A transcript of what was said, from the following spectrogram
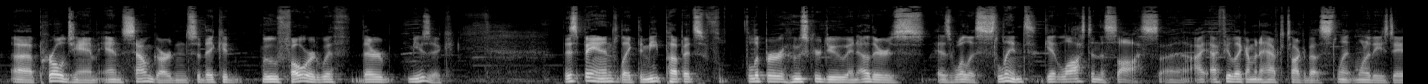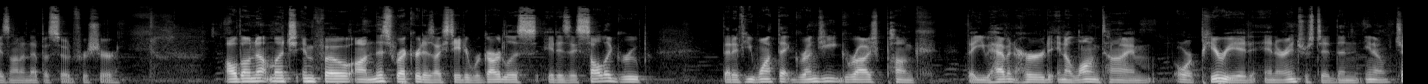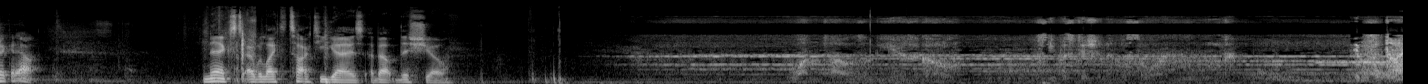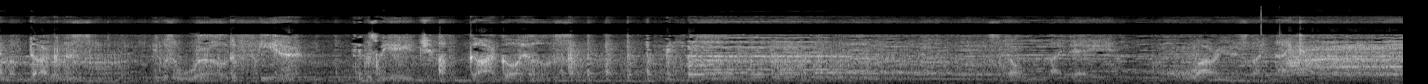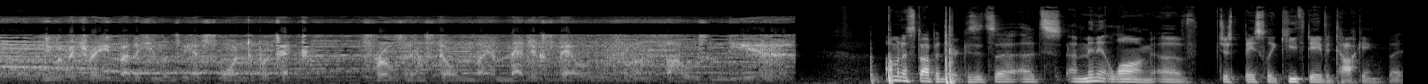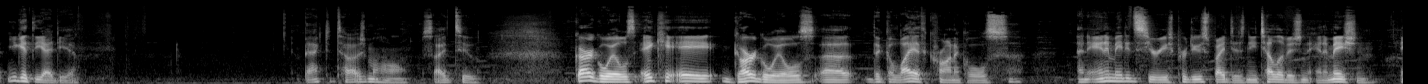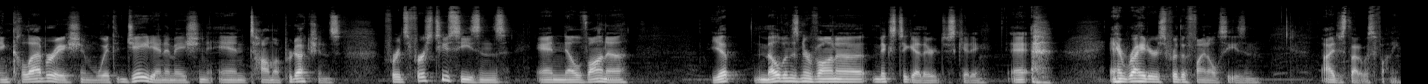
uh, Pearl Jam and Soundgarden so they could move forward with their music. This band, like the Meat Puppets, Flipper, Husker Du, and others, as well as Slint, get lost in the sauce. Uh, I, I, feel like I'm going to have to talk about Slint one of these days on an episode for sure. Although not much info on this record, as I stated, regardless, it is a solid group that if you want that grungy garage punk that you haven't heard in a long time or period and are interested, then, you know, check it out. Next, I would like to talk to you guys about this show. To stop it there because it's a it's a minute long of just basically Keith David talking, but you get the idea. Back to Taj Mahal, side two. Gargoyles, aka Gargoyles, uh, the Goliath Chronicles, an animated series produced by Disney Television Animation in collaboration with Jade Animation and Tama Productions for its first two seasons and Nelvana. Yep, Melvin's Nirvana mixed together. Just kidding. and writers for the final season. I just thought it was funny.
